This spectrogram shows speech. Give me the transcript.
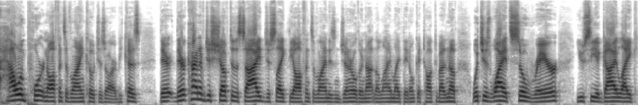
how important offensive line coaches are because they're they're kind of just shoved to the side just like the offensive line is in general they're not in the limelight they don't get talked about enough which is why it's so rare you see a guy like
